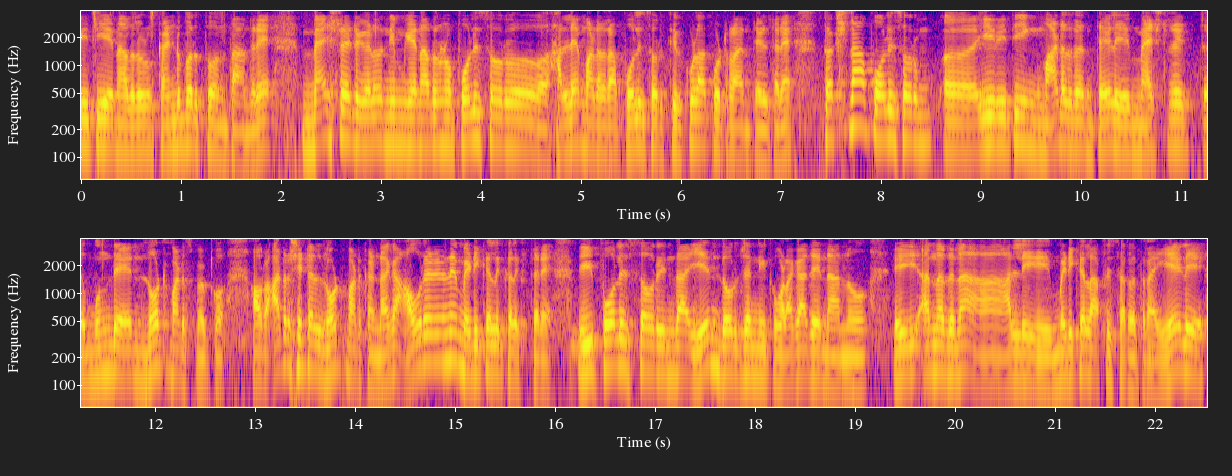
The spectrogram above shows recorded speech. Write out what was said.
ರೀತಿ ಏನಾದರೂ ಕಂಡು ಬರ್ತು ಅಂತ ಅಂದರೆ, ಮ್ಯಾಜಿಸ್ಟ್ರೇಟ್ಗಳು ನಿಮ್ಗೇನಾದ್ರೂ ಪೊಲೀಸವರು ಹಲ್ಲೆ ಮಾಡಿದ್ರ, ಪೊಲೀಸವ್ರು ಕಿರುಕುಳ ಕೊಟ್ರ ಅಂತ ಹೇಳ್ತಾರೆ. ತಕ್ಷಣ ಪೊಲೀಸವ್ರು ಈ ರೀತಿ ಹಿಂಗೆ ಮಾಡಿದ್ರಂತೇಳಿ ಮ್ಯಾಜಿಸ್ಟ್ರೇಟ್ ಮುಂದೆ ನೋಟ್ ಮಾಡಿಸ್ಬೇಕು. ಅವ್ರ ಆರ್ಡರ್ ಶೀಟಲ್ಲಿ ನೋಟ್ ಮಾಡ್ಕೊಂಡಾಗ ಅವರೇನೆ ಮೆಡಿಕಲ್ಗೆ ಕಳಿಸ್ತಾರೆ. ಈ ಪೊಲೀಸ್ ಅವರಿಂದ ಏನು ದೌರ್ಜನ್ಯಕ್ಕೆ ಒಳಗಾದೆ ನಾನು? ಈ ಅನ್ನೋದನ್ನ ಅಲ್ಲಿ ಮೆಡಿಕಲ್ ಆಫೀಸರ್ ಹತ್ರ ಹೇಳಿ,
